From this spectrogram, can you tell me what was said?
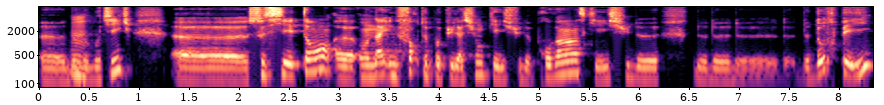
de nos mmh. boutiques. ceci étant, on a une forte population qui est issue de provinces, qui est issue de d'autres pays,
